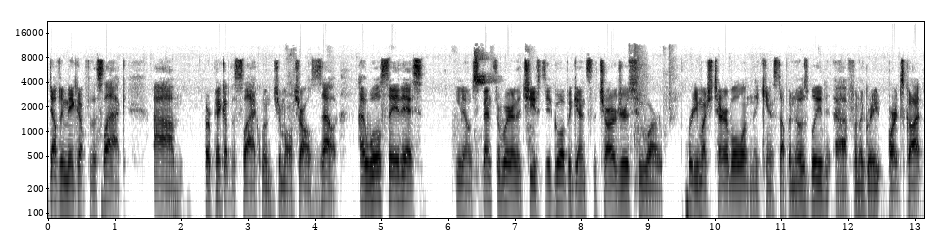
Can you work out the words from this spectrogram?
definitely make up for the slack um, or pick up the slack when Jamaal Charles is out. I will say this. You know, Spencer Ware and the Chiefs did go up against the Chargers, who are pretty much terrible and they can't stop a nosebleed uh, from the great Bart Scott,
